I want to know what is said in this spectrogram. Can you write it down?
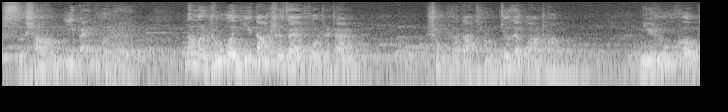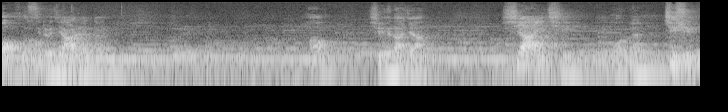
死伤一百多人。那么，如果你当时在火车站售票大厅，就在广场，你如何保护自己的家人呢？好，谢谢大家，下一期我们继续。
